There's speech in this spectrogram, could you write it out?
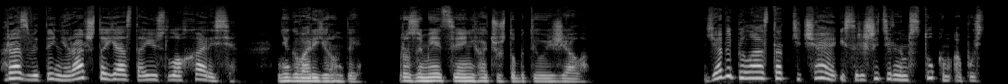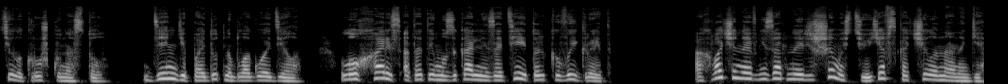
Разве ты не рад, что я остаюсь в Лох-Харрисе? Не говори ерунды. Разумеется, я не хочу, чтобы ты уезжала». Я допила остатки чая и с решительным стуком опустила кружку на стол. Деньги пойдут на благое дело. Лох Харрис от этой музыкальной затеи только выиграет. Охваченная внезапной решимостью, я вскочила на ноги.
